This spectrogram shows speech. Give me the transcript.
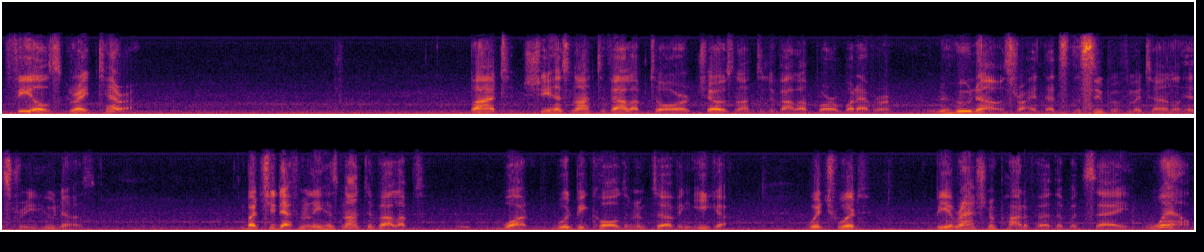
feels great terror. But she has not developed or chose not to develop or whatever. Who knows, right? That's the soup of maternal history. Who knows? But she definitely has not developed what would be called an observing ego, which would be a rational part of her that would say, well,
